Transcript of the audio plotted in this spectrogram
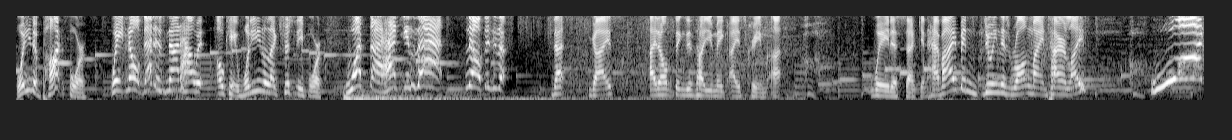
What do you need a pot for? Wait, no, that is not how it, okay, what do you need electricity for? What the heck is that? No, this is a, that, guys, I don't think this is how you make ice cream. Uh, wait a second. Have I been doing this wrong my entire life? What?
